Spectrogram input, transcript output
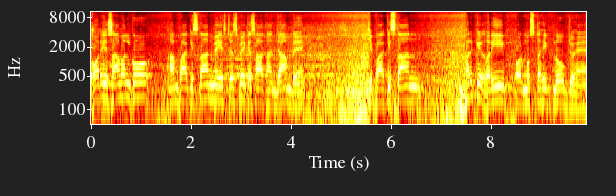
اور اس عمل کو ہم پاکستان میں اس جذبے کے ساتھ انجام دیں کہ پاکستان بھر کے غریب اور مستحق لوگ جو ہیں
